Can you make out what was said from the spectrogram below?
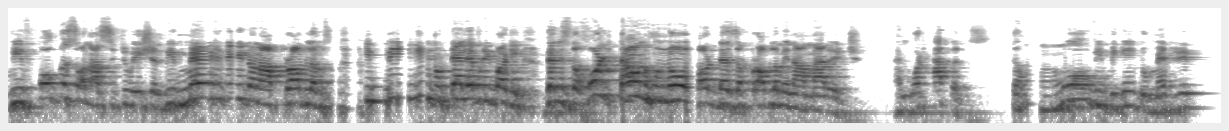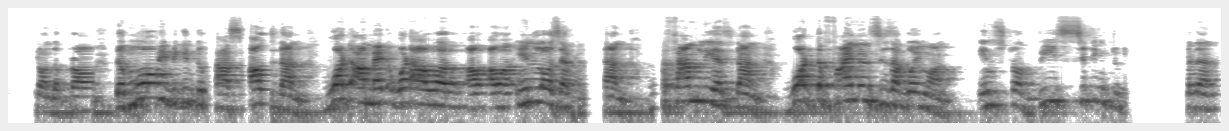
We focus on our situation. We meditate on our problems. We begin to tell everybody there is the whole town who knows God there's a problem in our marriage. And what happens? The more we begin to meditate on the problem, the more we begin to our spouse done, what our what our, our, our in-laws have done, what the family has done, what the finances are going on. Instead of we sitting together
